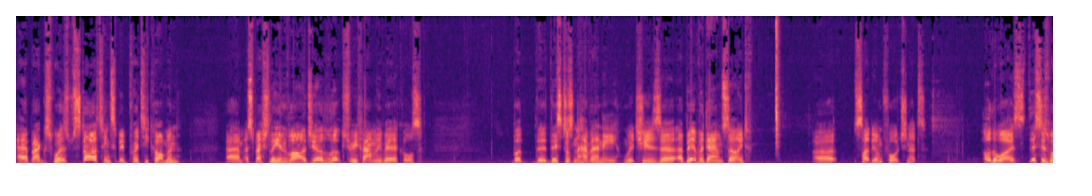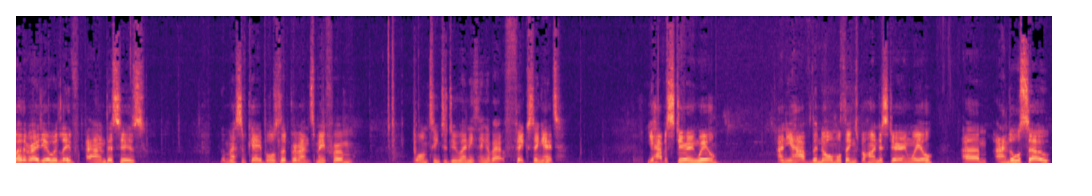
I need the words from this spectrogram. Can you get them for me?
airbags was starting to be pretty common, um, especially in larger luxury family vehicles. But the, this doesn't have any, which is a, a bit of a downside. Uh, slightly unfortunate. Otherwise, this is where the radio would live, and this is the mess of cables that prevents me from wanting to do anything about fixing it. You have a steering wheel, and you have the normal things behind a steering wheel, um, and also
